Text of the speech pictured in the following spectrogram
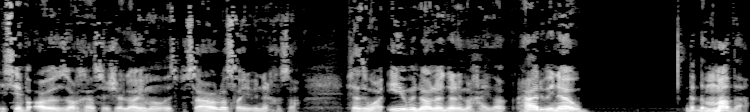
They say, says How do we know that the mother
